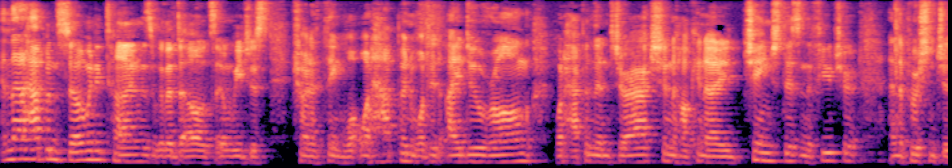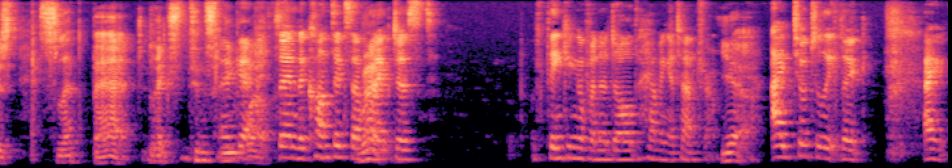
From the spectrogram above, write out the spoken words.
And that happens so many times with adults, and we just try to think what what happened, what did I do wrong, what happened in the interaction, how can I change this in the future, and the person just slept bad, like didn't sleep okay. well. So in the context of right. like just thinking of an adult having a tantrum. Yeah. I totally like I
